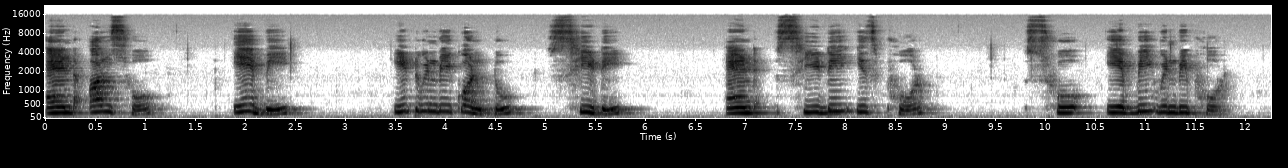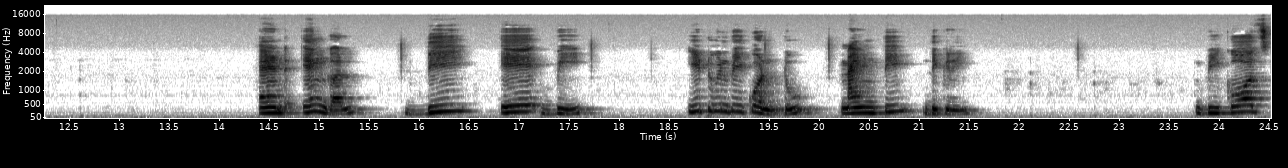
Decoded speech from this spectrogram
and also AB it will be equal to CD and CD is 4 so AB will be 4 and angle DAB it will be equal to 90 degree. Because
